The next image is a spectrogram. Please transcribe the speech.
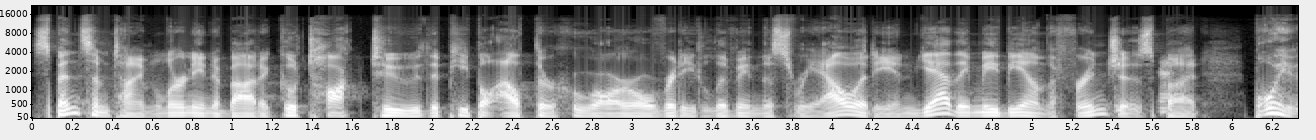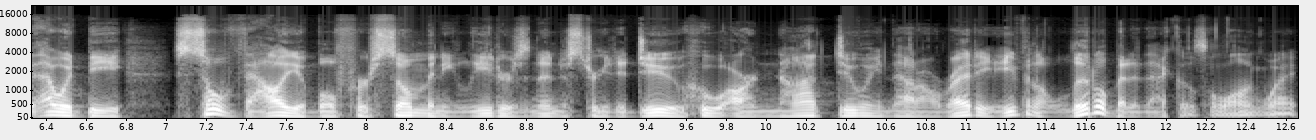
spend some time learning about it. Go talk to the people out there who are already living this reality. And yeah, they may be on the fringes, but boy, that would be so valuable for so many leaders in industry to do who are not doing that already. Even a little bit of that goes a long way.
